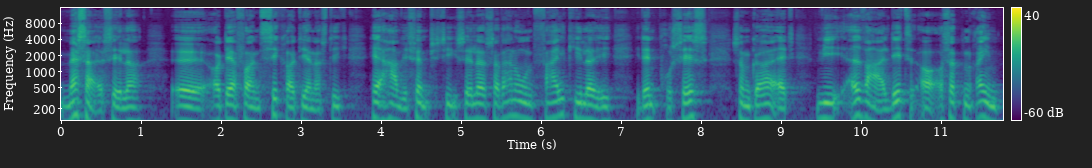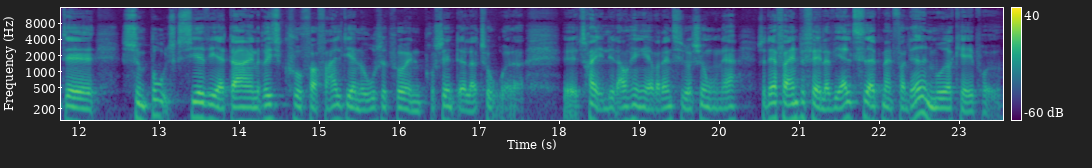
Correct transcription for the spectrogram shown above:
masser af celler, øh, og derfor en sikker diagnostik. Her har vi 5-10 celler, så der er nogle fejlkilder i, i den proces, som gør, at vi advarer lidt, og, og sådan rent øh, symbolsk siger vi, at der er en risiko for fejldiagnose på en procent eller to eller øh, tre, lidt afhængig af, hvordan situationen er. Så derfor anbefaler vi altid, at man får lavet en moderkageprøve.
